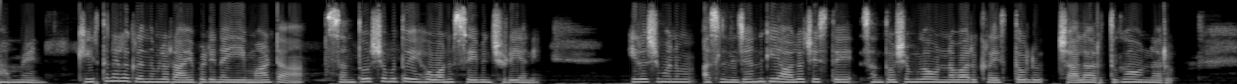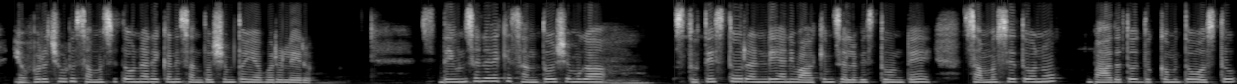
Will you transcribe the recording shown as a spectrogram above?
ఆమెన్. కీర్తనల గ్రంథంలో రాయబడిన ఈ మాట సంతోషముతో యహోవాను సేవించుడి అని. ఈరోజు మనం అసలు నిజానికి ఆలోచిస్తే సంతోషంగా ఉన్నవారు క్రైస్తవులు చాలా అరుదుగా ఉన్నారు. ఎవరు చూడు సమస్యతో ఉన్నారే కానీ సంతోషంతో ఎవరు లేరు. దేవుని సన్నిధికి సంతోషముగా స్తుతిస్తూ రండి అని వాక్యం సెలవిస్తూ ఉంటే సమస్యతోనూ బాధతో దుఃఖంతో వస్తూ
